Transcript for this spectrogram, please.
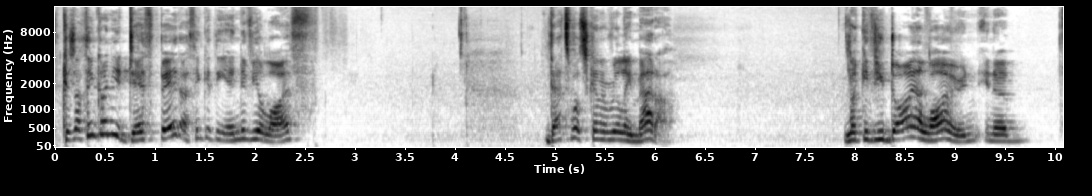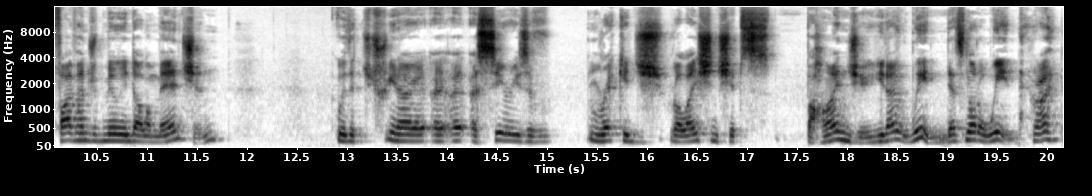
Because I think on your deathbed, I think at the end of your life, that's what's going to really matter. Like if you die alone in a five hundred million dollar mansion with a you know a, a, series of wreckage relationships behind you, you don't win. That's not a win, right?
